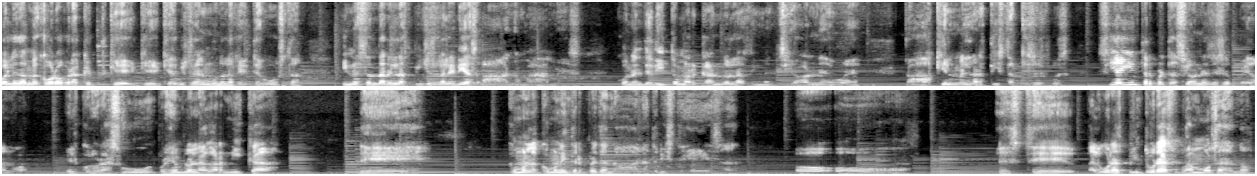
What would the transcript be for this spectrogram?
¿Cuál es la mejor obra que, has visto en el mundo? La que te gusta. Y no es andar en las pinches galerías. Ah, no mames. Con el dedito marcando las dimensiones, güey. No, aquí el, artista quiso pues Sí, hay interpretaciones de ese pedo, ¿no? El color azul, por ejemplo, la garnica de. ¿Cómo la, cómo la interpretan? No, la tristeza. O. Este. Algunas pinturas famosas, ¿no?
